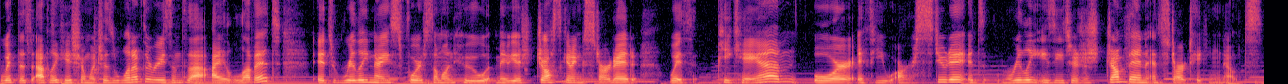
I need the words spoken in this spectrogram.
with this application, which is one of the reasons that I love it. It's really nice for someone who maybe is just getting started with PKM, or if you are a student, it's really easy to just jump in and start taking notes.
